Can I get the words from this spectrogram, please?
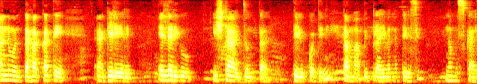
ಅನ್ನುವಂತಹ ಕತೆ ಗೆಳೆಯರೇ, ಎಲ್ಲರಿಗೂ ಇಷ್ಟ ಆಯಿತು ಅಂತ ತಿಳ್ಕೊತೀನಿ. ತಮ್ಮ ಅಭಿಪ್ರಾಯವನ್ನು ತಿಳಿಸಿ. ನಮಸ್ಕಾರ.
